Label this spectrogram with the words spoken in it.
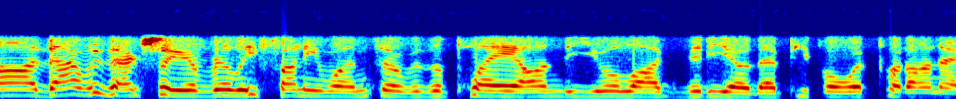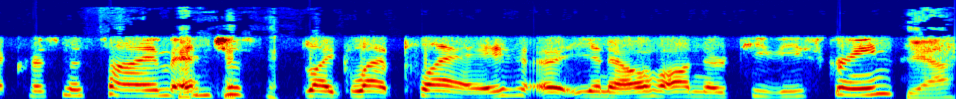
Uh, that was actually a really funny one. So it was a play on the Yule log video that people would put on at Christmas time and just like let play, uh, you know, on their TV screen. Yeah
